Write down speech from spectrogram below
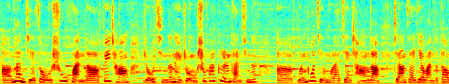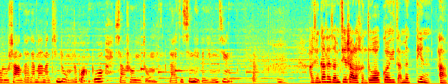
呃慢节奏、舒缓的、非常柔情的那种抒发个人感情的。呃，文播节目来见长的，这样在夜晚的道路上，大家慢慢听着我们的广播，享受一种来自心里的宁静。嗯好像刚才咱们介绍了很多关于咱们电啊，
